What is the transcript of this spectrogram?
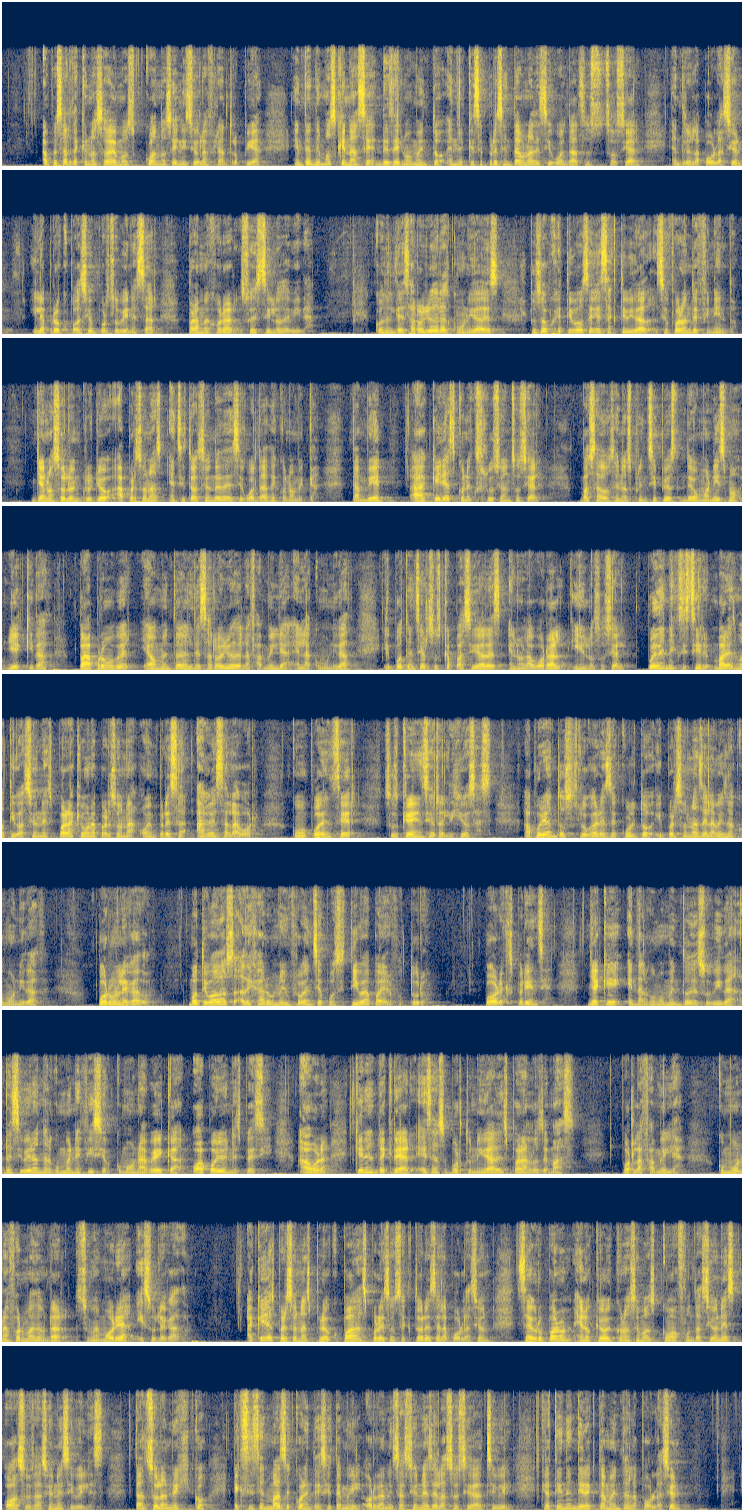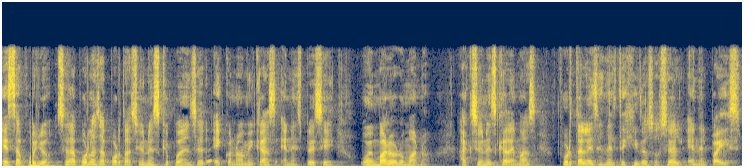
A pesar de que no sabemos cuándo se inició la filantropía, entendemos que nace desde el momento en el que se presenta una desigualdad social entre la población y la preocupación por su bienestar para mejorar su estilo de vida. Con el desarrollo de las comunidades, los objetivos de esa actividad se fueron definiendo. Ya no solo incluyó a personas en situación de desigualdad económica, también a aquellas con exclusión social, basados en los principios de humanismo y equidad para promover y aumentar el desarrollo de la familia en la comunidad y potenciar sus capacidades en lo laboral y en lo social. Pueden existir varias motivaciones para que una persona o empresa haga esa labor, como pueden ser sus creencias religiosas, apoyando sus lugares de culto y personas de la misma comunidad, por un legado, motivados a dejar una influencia positiva para el futuro, por experiencia, ya que en algún momento de su vida recibieron algún beneficio como una beca o apoyo en especie. Ahora quieren recrear esas oportunidades para los demás, por la familia, como una forma de honrar su memoria y su legado. Aquellas personas preocupadas por esos sectores de la población se agruparon en lo que hoy conocemos como fundaciones o asociaciones civiles. Tan solo en México existen más de 47.000 organizaciones de la sociedad civil que atienden directamente a la población este apoyo se da por las aportaciones que pueden ser económicas en especie o en valor humano, acciones que además fortalecen el tejido social en el país.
